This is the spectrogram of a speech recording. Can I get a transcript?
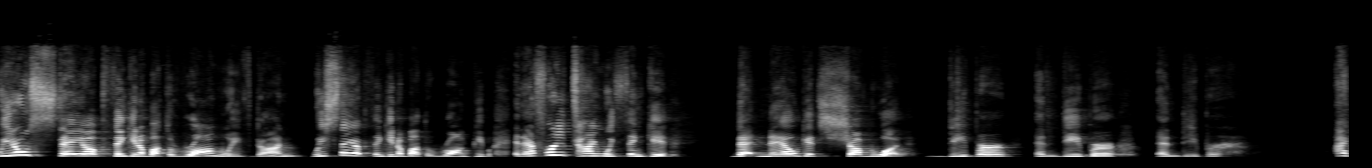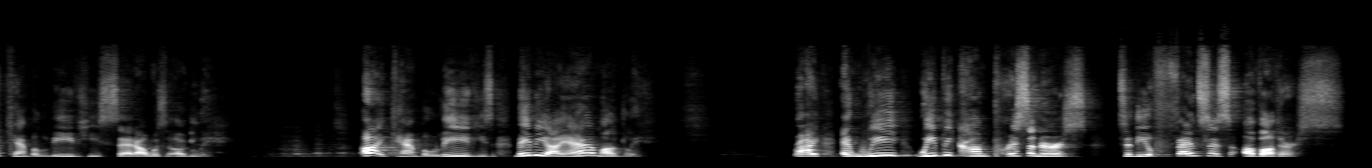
We don't stay up thinking about the wrong we've done. We stay up thinking about the wrong people. And every time we think it, that nail gets shoved what? Deeper and deeper and deeper. I can't believe he said I was ugly. I can't believe he's maybe I am ugly. Right? And we we become prisoners to the offenses of others.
